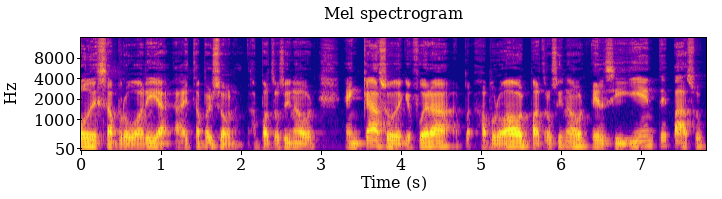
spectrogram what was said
o desaprobaría a esta persona, al patrocinador. En caso de que fuera aprobado el patrocinador, el siguiente paso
